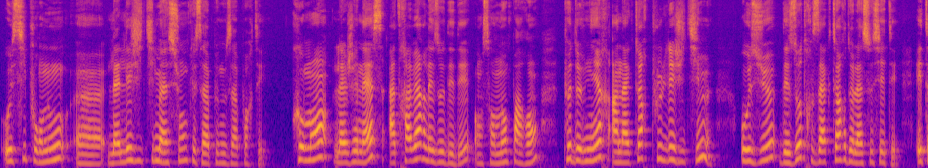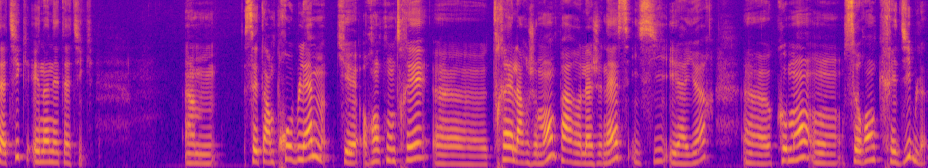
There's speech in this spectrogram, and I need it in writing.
aussi pour nous euh, la légitimation que ça peut nous apporter. Comment la jeunesse, à travers les ODD, en s'en emparant, peut devenir un acteur plus légitime aux yeux des autres acteurs de la société, étatiques et non étatiques. Euh, c'est un problème qui est rencontré très largement par la jeunesse, ici et ailleurs, euh, comment on se rend crédible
